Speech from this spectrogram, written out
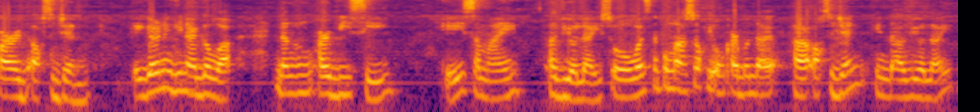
are the oxygen. Okay, ganun ang ginagawa ng RBC okay, sa may alveoli. So, once na pumasok yung carbon uh, oxygen in the alveoli,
